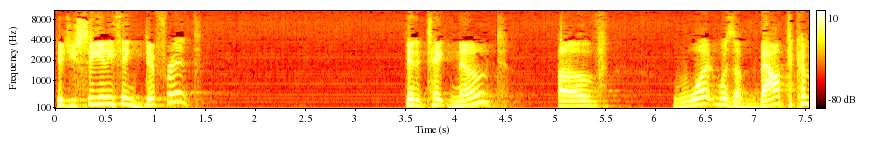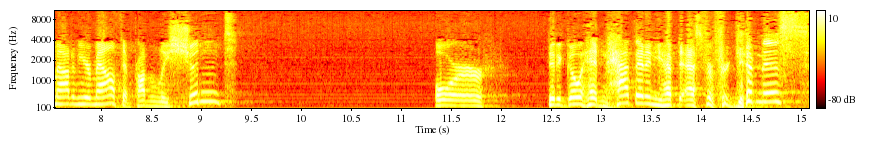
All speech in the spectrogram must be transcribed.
Did you see anything different? Did it take note of what was about to come out of your mouth that probably shouldn't? Or did it go ahead and happen and you have to ask for forgiveness?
